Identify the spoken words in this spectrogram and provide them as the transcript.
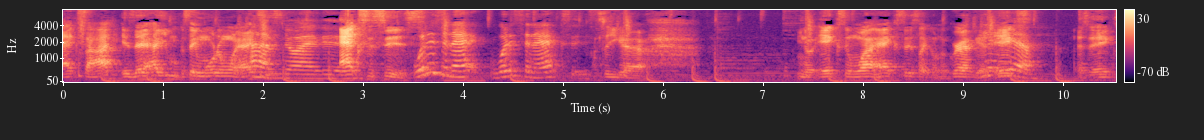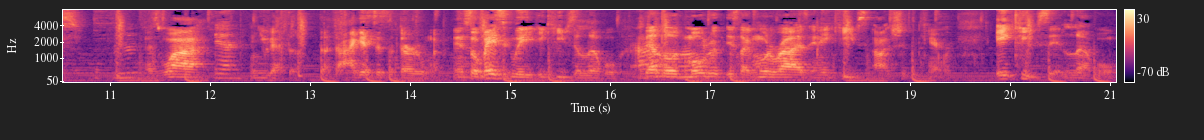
Axi? Is that how you say more than one I axis? have no idea. Axes. What is an ax? What is an axis? So you got you know X and Y axis, like on the graph, Yeah, X, yeah. that's X, Mhm. that's Y, Yeah. and you got the, the, the- I guess it's the third one. And so basically, it keeps it level. Oh, that little motor is like motorized, and it keeps. Oh shit, the camera. It keeps it level.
